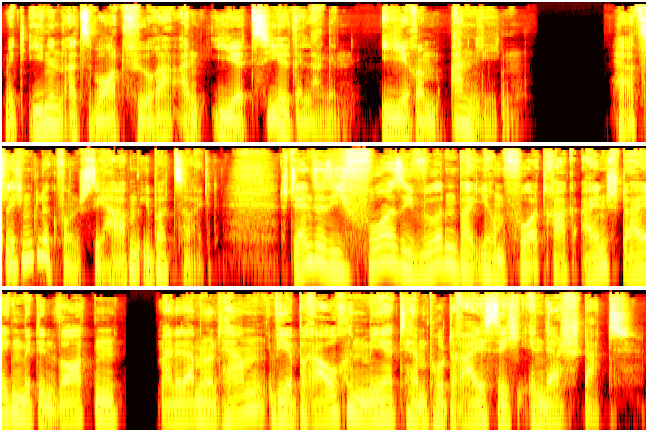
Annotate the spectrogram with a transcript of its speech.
mit Ihnen als Wortführer an Ihr Ziel gelangen, Ihrem Anliegen. Herzlichen Glückwunsch, Sie haben überzeugt. Stellen Sie sich vor, Sie würden bei Ihrem Vortrag einsteigen mit den Worten Meine Damen und Herren, wir brauchen mehr Tempo 30 in der Stadt.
